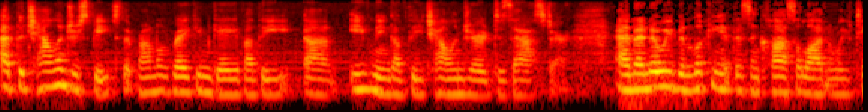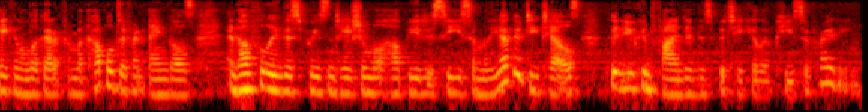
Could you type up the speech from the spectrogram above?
at the Challenger speech that Ronald Reagan gave on the uh, evening of the Challenger disaster. And I know we've been looking at this in class a lot and we've taken a look at it from a couple different angles and hopefully this presentation will help you to see some of the other details that you can find in this particular piece of writing.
